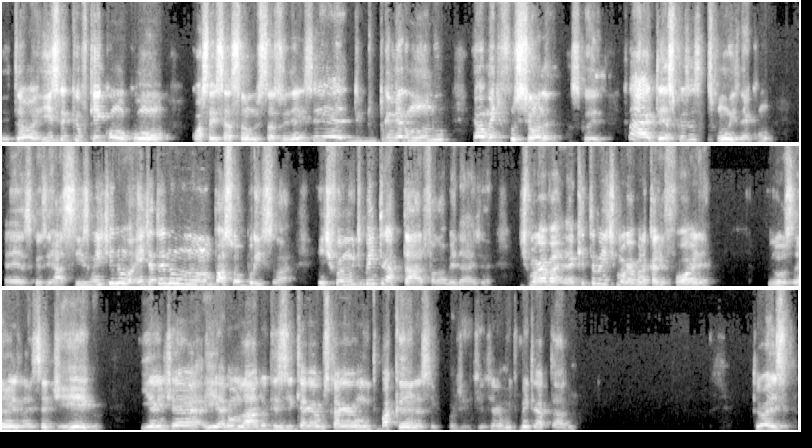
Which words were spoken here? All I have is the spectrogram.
Então, isso é que eu fiquei com, com, com a sensação dos Estados Unidos, é, do, do, primeiro mundo realmente funciona as coisas. Claro, tem as coisas ruins, né? Como é, as coisas de racismo, a gente, não, a gente até não, não, não, passou por isso lá. A gente foi muito bem tratado, falar a verdade. Né? A gente morava, aqui também a gente morava na Califórnia, em Los Angeles, em San Diego, e a gente era, e era um lado que dizia que era, os caras eram muito bacanas assim, com a gente. A gente era muito bem tratado. Então é isso.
